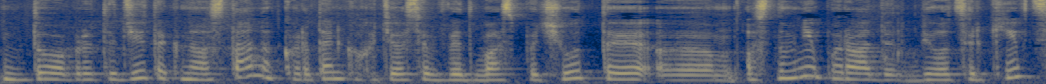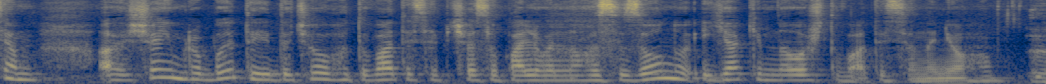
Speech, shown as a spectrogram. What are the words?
Добре, тоді так наостанок коротенько хотілося б від вас почути е, основні поради білоцерківцям, е, що їм робити і до чого готуватися під час опалювального сезону, і як їм налаштуватися на нього. Е,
